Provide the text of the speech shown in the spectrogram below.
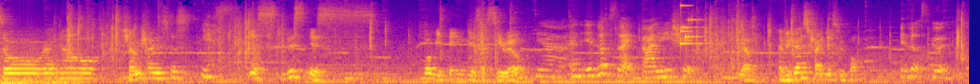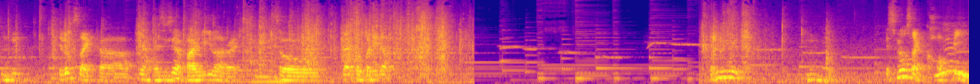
So right now, shall we try this first? Yes. Yes, this is what we think is a cereal. Yeah, and it looks like barley shaped. Yeah. Have you guys tried this before? It looks good. Mm-hmm. It looks like uh, yeah, as you say, a barley lah, right? So let's open it up. Anyway, mm, it smells like coffee,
